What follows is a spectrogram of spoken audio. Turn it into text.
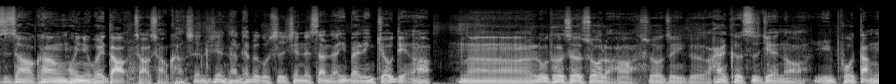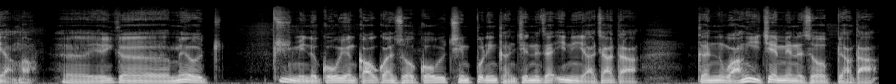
是赵小康，欢迎你回到赵小康生现场。台北股市现在上涨一百零九点哈。那路透社说了哈，说这个骇客事件哦，余波荡漾哈。呃，有一个没有。具名的国务院高官说，国务卿布林肯今天在印尼雅加达跟王毅见面的时候，表达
